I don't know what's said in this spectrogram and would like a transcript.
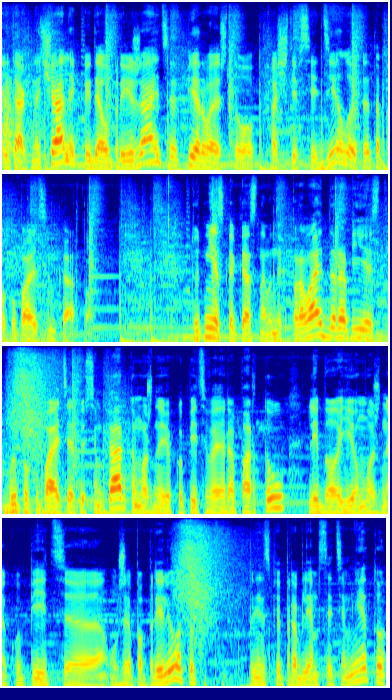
Итак, вначале, когда вы приезжаете, первое, что почти все делают, это покупают сим-карту. Тут несколько основных провайдеров есть. Вы покупаете эту сим-карту, можно ее купить в аэропорту, либо ее можно купить э, уже по прилету. Тут, в принципе, проблем с этим нету.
